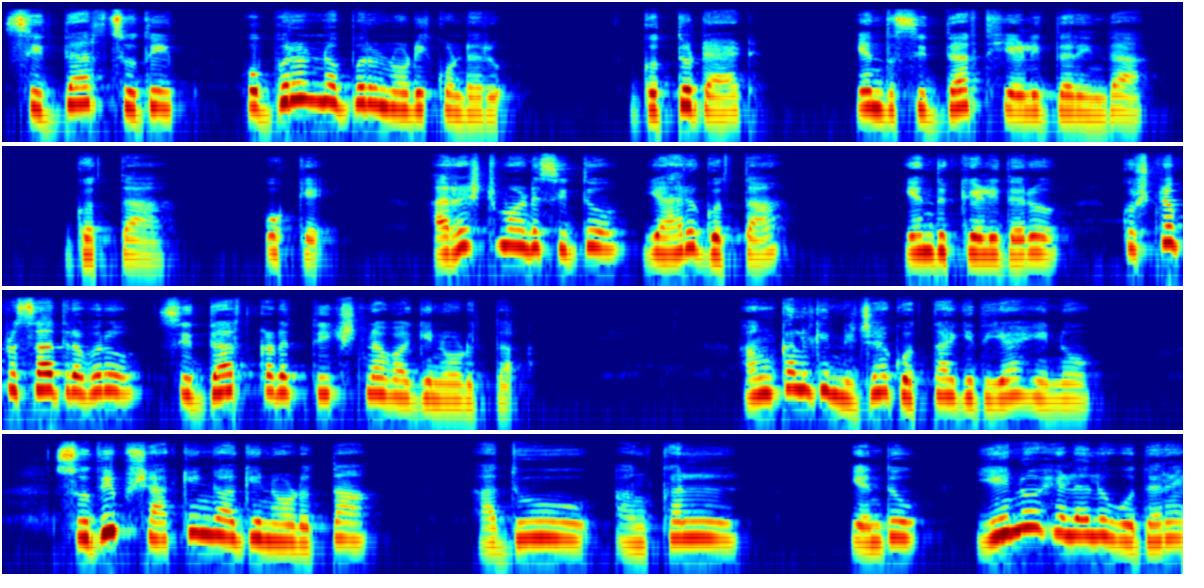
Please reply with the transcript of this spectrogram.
ಸಿದ್ಧಾರ್ಥ್ ಸುದೀಪ್ ಒಬ್ಬರನ್ನೊಬ್ಬರು ನೋಡಿಕೊಂಡರು. ಗೊತ್ತು ಡ್ಯಾಡ್ ಎಂದು ಸಿದ್ಧಾರ್ಥ್ ಹೇಳಿದ್ದರಿಂದ, ಗೊತ್ತಾ? ಓಕೆ, ಅರೆಸ್ಟ್ ಮಾಡಿಸಿದ್ದು ಯಾರು ಗೊತ್ತಾ? ಎಂದು ಕೇಳಿದರು ಕೃಷ್ಣಪ್ರಸಾದ್ರವರು ಸಿದ್ಧಾರ್ಥ್ ಕಡೆ ತೀಕ್ಷ್ಣವಾಗಿ ನೋಡುತ್ತಾ. ಅಂಕಲ್ಗೆ ನಿಜ ಗೊತ್ತಾಗಿದೆಯಾ ಏನು? ಸುದೀಪ್ ಶಾಕಿಂಗ್ ಆಗಿ ನೋಡುತ್ತಾ, ಅದು ಅಂಕಲ್ ಎಂದು ಏನೋ ಹೇಳಲು ಹೋದರೆ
